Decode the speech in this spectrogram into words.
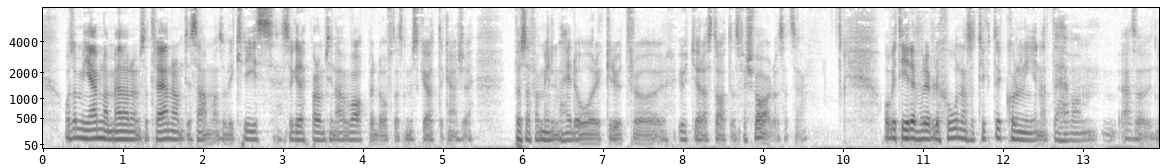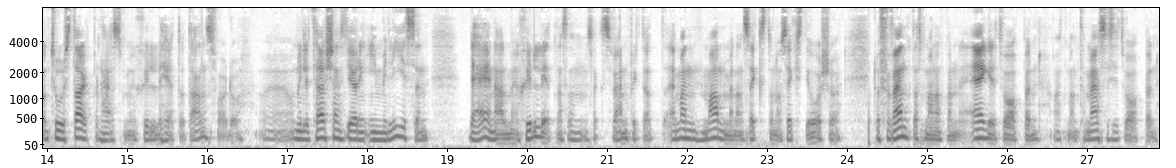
Och som med jämna mellanrum så tränar de tillsammans. Och vid kris så greppar de sina vapen då, oftast musköter kanske. Pussar familjen hej då och rycker ut för att utgöra statens försvar då så att säga. Och vid tiden för revolutionen så tyckte kolonin att det här var, alltså de tror starkt på den här som en skyldighet och ett ansvar då. Eh, och militärtjänstgöring i milisen det är en allmän skyldighet, nästan som en slags värnplikt. Att är man man mellan 16 och 60 år så då förväntas man att man äger ett vapen och att man tar med sig sitt vapen.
